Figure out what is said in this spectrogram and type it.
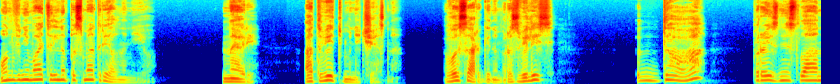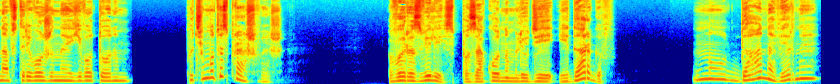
Он внимательно посмотрел на нее. Нэри, ответь мне честно. Вы с Аргином развелись? Да, произнесла она, встревоженная его тоном. Почему ты спрашиваешь? Вы развелись по законам людей и даргов? Ну да, наверное.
